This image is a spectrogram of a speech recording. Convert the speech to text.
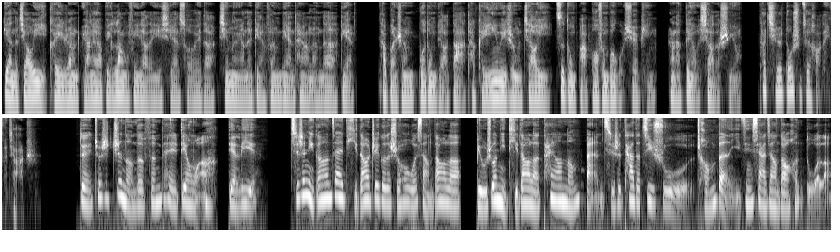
电的交易可以让原来要被浪费掉的一些所谓的新能源的电、风电、太阳能的电，它本身波动比较大，它可以因为这种交易自动把波峰波谷削平，让它更有效的使用，它其实都是最好的一个价值。对，就是智能的分配电网电力。其实你刚刚在提到这个的时候，我想到了，比如说你提到了太阳能板，其实它的技术成本已经下降到很多了。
